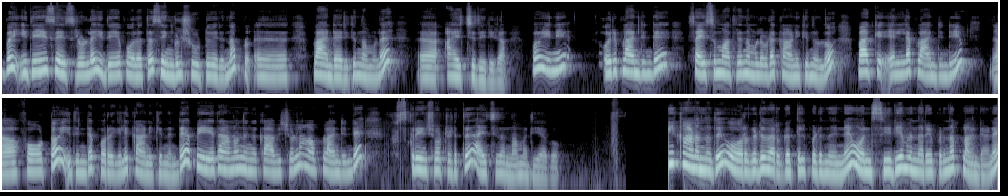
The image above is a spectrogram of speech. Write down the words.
അപ്പോൾ ഇതേ സൈസിലുള്ള ഇതേപോലത്തെ സിംഗിൾ ഷൂട്ട് വരുന്ന പ്ലാന്റ് ആയിരിക്കും നമ്മൾ അയച്ചു തരിക. അപ്പോൾ ഇനി ഒരു പ്ലാന്റിന്റെ സൈസ് മാത്രമേ നമ്മളിവിടെ കാണിക്കുന്നുള്ളൂ. ബാക്കി എല്ലാ പ്ലാന്റിന്റെയും ഫോട്ടോ ഇതിന്റെ പുറകിൽ കാണിക്കുന്നുണ്ട്. അപ്പോൾ ഏതാണോ നിങ്ങൾക്ക് ആവശ്യമുള്ള ആ പ്ലാന്റിന്റെ സ്ക്രീൻഷോട്ട് എടുത്ത് അയച്ചു തന്നാൽ മതിയാകും. ഈ കാണുന്നത് ഓർഗഡ് വർഗത്തിൽപ്പെടുന്ന തന്നെ ഒൻസീഡിയം എന്നറിയപ്പെടുന്ന പ്ലാന്റ് ആണ്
